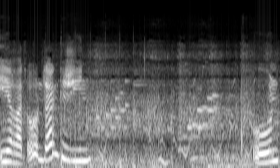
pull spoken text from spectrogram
Erat. Oh, danke, Jean. Und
